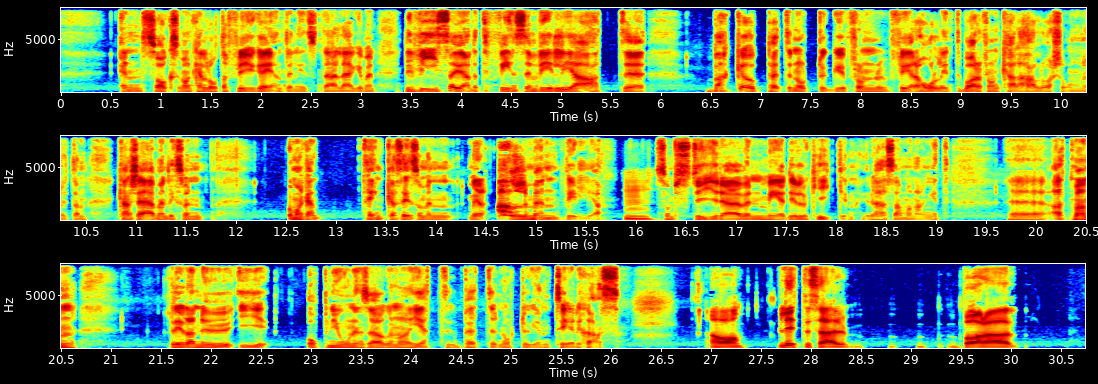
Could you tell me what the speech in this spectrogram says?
en sak som man kan låta flyga egentligen i ett sånt här läge. Men det visar ju att det finns en vilja att eh, backa upp Petter Northug från flera håll, inte bara från Kalle Halvarsson utan kanske även liksom en, om man kan tänka sig som en mer allmän vilja Mm. som styr även medielogiken i det här sammanhanget. Eh, att man redan nu i opinionens ögon har gett Petter Northug en tredje chans. Ja, lite så här bara,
